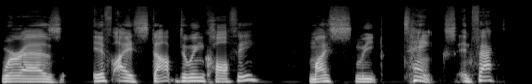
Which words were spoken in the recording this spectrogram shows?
Whereas if I stop doing coffee, my sleep tanks. In fact,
